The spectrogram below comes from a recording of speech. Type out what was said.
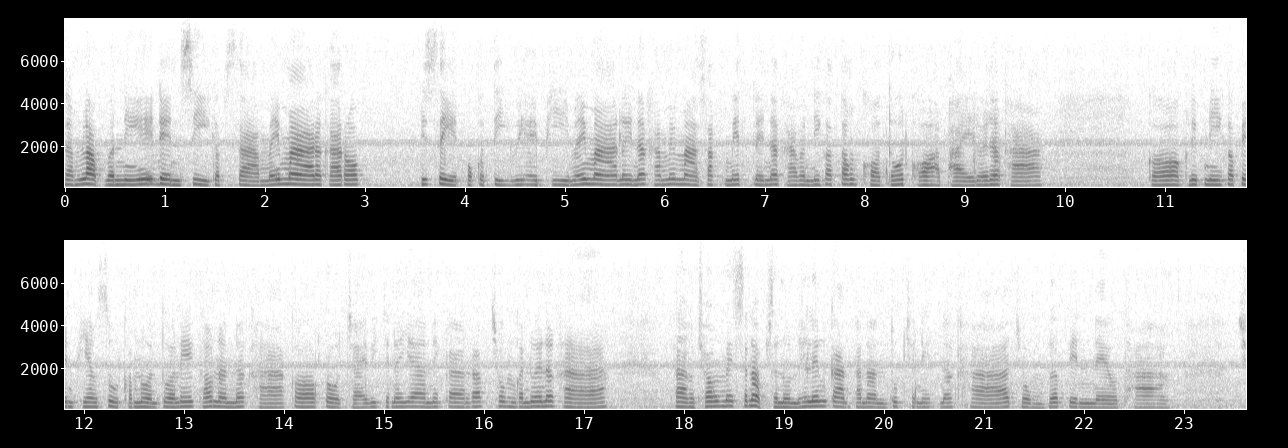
สำหรับวันนี้เด่น 4 กับ 3 ไม่มานะคะ รอบพิเศษปกติ VIP ไม่มาเลยนะคะ ไม่มาสักเม็ดเลยนะคะ วันนี้ก็ต้องขอโทษขออภัยด้วยนะคะ ก็คลิปนี้ก็เป็นเพียงสูตรคำนวณตัวเลขเท่านั้นนะคะ ก็โปรดใช้วิจารณญาณในการรับชมกันด้วยนะคะ ทางช่องไม่สนับสนุนให้เล่นการพนันทุกชนิดนะคะ ชมเพื่อเป็นแนวทาง ช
